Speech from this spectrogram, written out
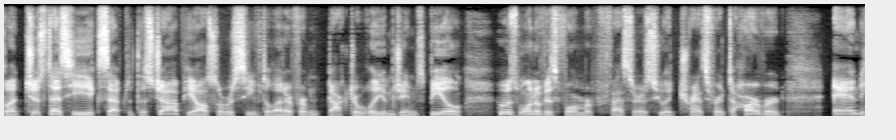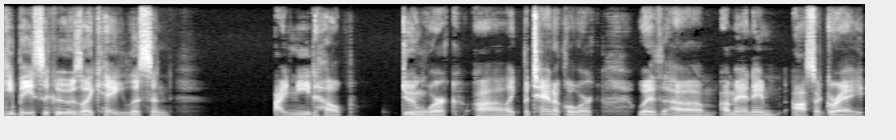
But just as he accepted this job, he also received a letter from Dr. William James Beal, who was one of his former professors who had transferred to Harvard. And he basically was like, hey, listen, I need help doing work, uh, like botanical work, with um, a man named Asa Gray,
